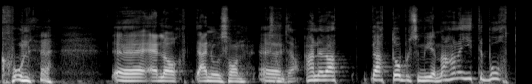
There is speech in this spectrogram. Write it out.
kroner. Eh, eller det er noe sånn. Eh, han har vært, vært dobbelt så mye, men han har gitt det bort.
